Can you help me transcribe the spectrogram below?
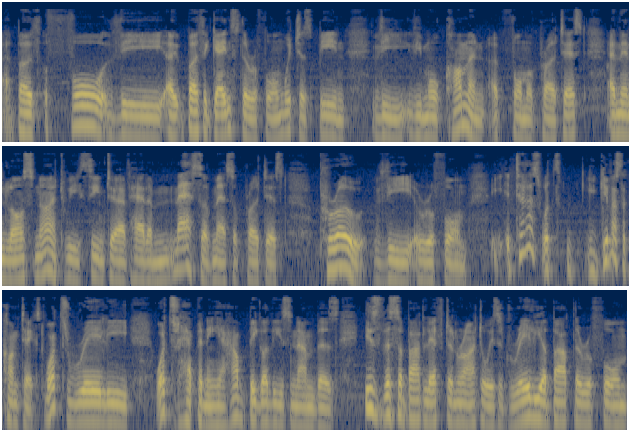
uh, both for the, uh, both against the reform, which has been the, the more common uh, form of protest. And then last night we seem to have had a massive, massive protest pro the reform. Tell us what's, give us the context. What's really, what's happening here? How big are these numbers? Is this about left and right or is it really about the reform?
